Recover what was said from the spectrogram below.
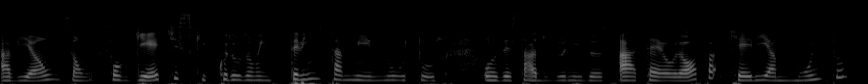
avião, são foguetes que cruzam em 30 minutos os Estados Unidos até a Europa. Queria muito.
